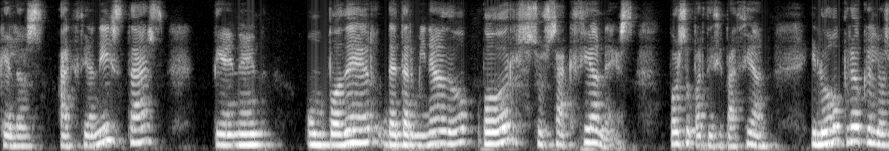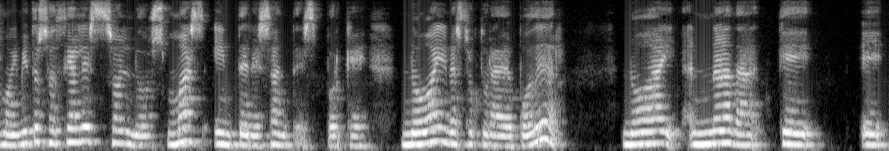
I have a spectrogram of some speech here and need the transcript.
que los accionistas tienen un poder determinado por sus acciones, por su participación. Y luego creo que los movimientos sociales son los más interesantes porque no hay una estructura de poder, no hay nada que eh,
